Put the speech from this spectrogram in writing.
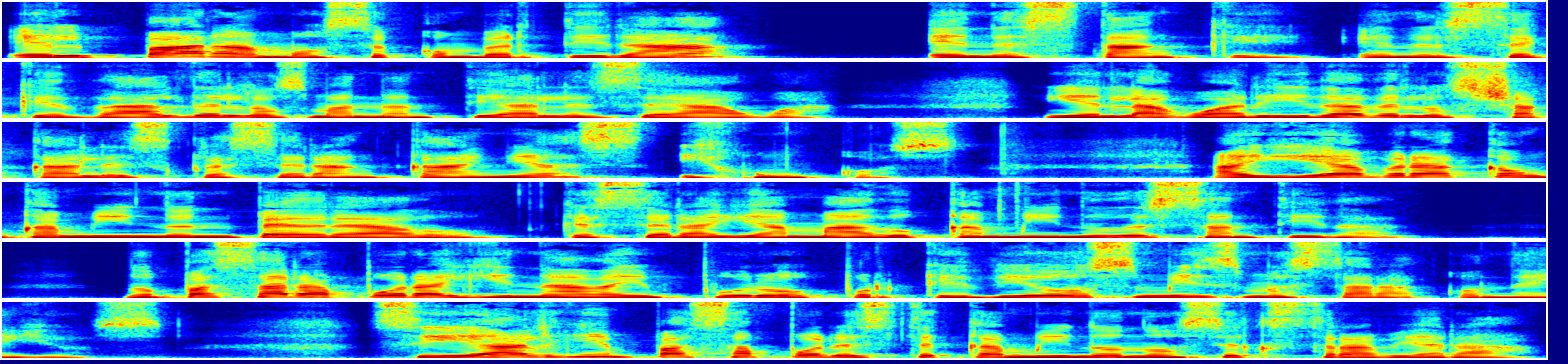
El páramo se convertirá en estanque, en el sequedal de los manantiales de agua, y en la guarida de los chacales crecerán cañas y juncos. Allí habrá un camino empedrado, que será llamado camino de santidad no pasará por allí nada impuro, porque Dios mismo estará con ellos. Si alguien pasa por este camino, no se extraviará,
